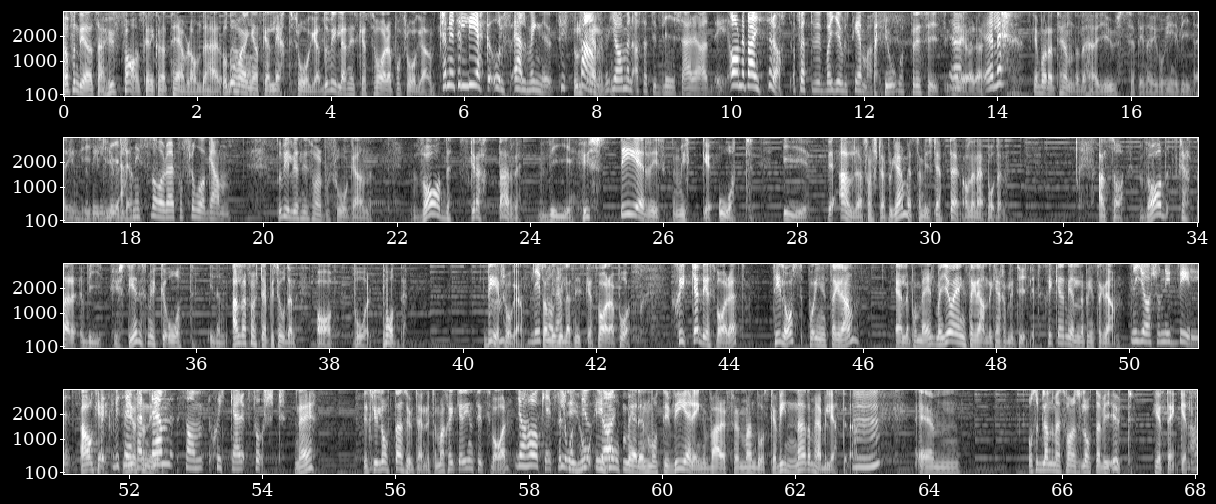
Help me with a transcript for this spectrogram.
Har funderat så här, hur fan ska ni kunna tävla om det här? Och då har jag en ganska lätt fråga. Då vill jag att ni ska svara på frågan. Kan du inte leka Ulf Elving nu? Fy Ulf fan. Elving? Ja, men alltså att du blir så här... äh, Arne Weise då? För att det var jultema. Jo, precis, det kan jag göra. Eller? Ska bara tända det här ljuset innan vi går in, vidare in i Vill vi att ni julens. svarar på frågan? Då vill vi att ni svarar på frågan. Vad skrattar vi hysteriskt mycket åt i det allra första programmet som vi släppte av den här podden? Alltså, vad skrattar vi hysteriskt mycket åt i den allra första episoden av vår podd? Det är frågan Mm, det är som vi frågan. vill att ni ska svara på. Skicka det svaret till oss på Instagram eller på mail. Men gör Instagram, det kanske blir tydligt. Skicka meddelande på Instagram. Ni gör som ni vill. Ja, okej. Ska vi säga så här, som den som skickar först. Nej, det ska ju lottas ut här nu. Utan man skickar in sitt svar Jaha, okej, förlåt. ihop, jag- ihop med en motivering varför man då ska vinna de här biljetterna. Mm. Ehm, och så bland de här svaren så lottar vi ut, helt enkelt.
